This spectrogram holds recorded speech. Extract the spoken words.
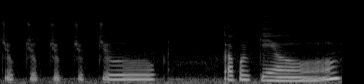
쭉쭉쭉쭉쭉 떠볼게요.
